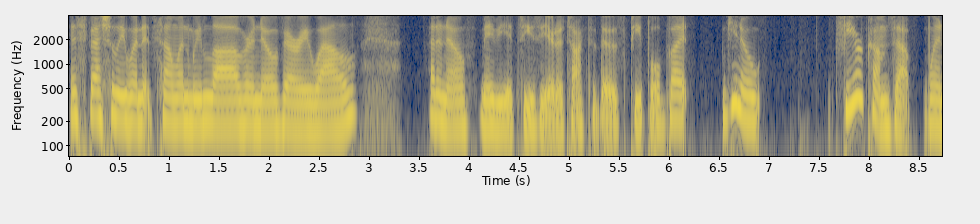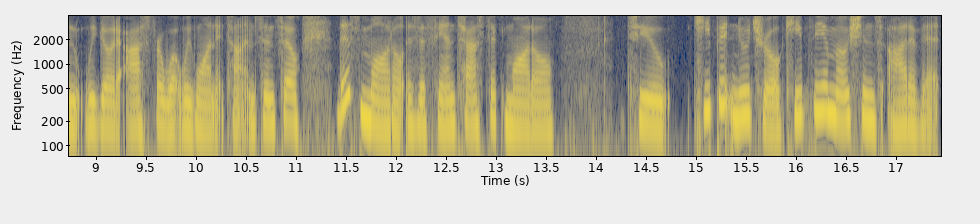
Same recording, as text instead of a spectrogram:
Especially when it's someone we love or know very well. I don't know, maybe it's easier to talk to those people, but you know, fear comes up when we go to ask for what we want at times. And so this model is a fantastic model to keep it neutral, keep the emotions out of it,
